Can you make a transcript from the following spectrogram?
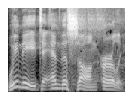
We need to end this song early.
